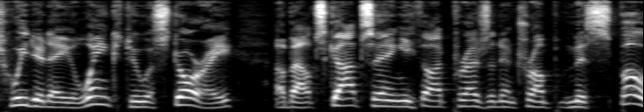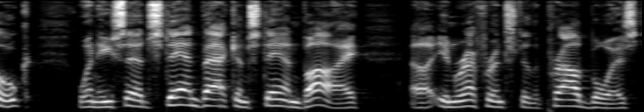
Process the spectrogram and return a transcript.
tweeted a link to a story about Scott saying he thought President Trump misspoke when he said stand back and stand by uh, in reference to the Proud Boys,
